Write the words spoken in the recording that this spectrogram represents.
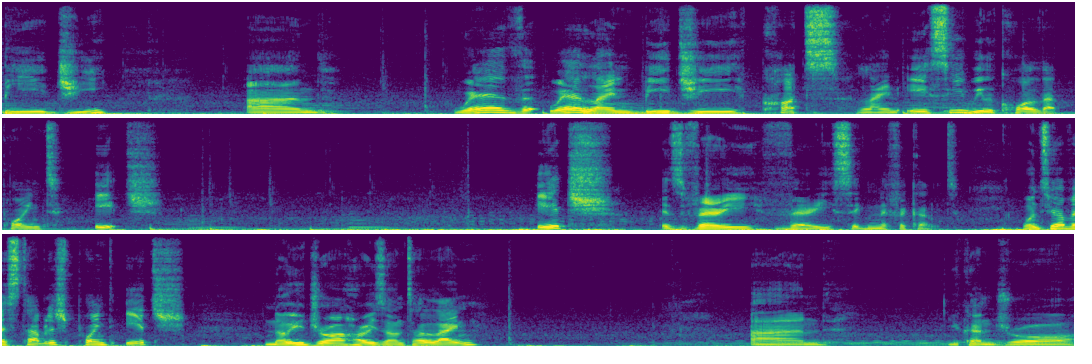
BG and where, the, where line BG cuts line AC, we'll call that point H. H is very, very significant. Once you have established point H, now you draw a horizontal line and you can draw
